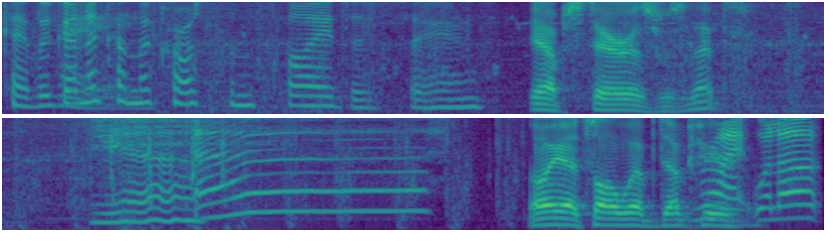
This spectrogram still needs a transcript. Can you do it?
Okay, we're going to Okay. come across some spiders soon. Yeah, upstairs, wasn't it? Yeah. Uh, Oh yeah, it's all webbed up here. right. Well, our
